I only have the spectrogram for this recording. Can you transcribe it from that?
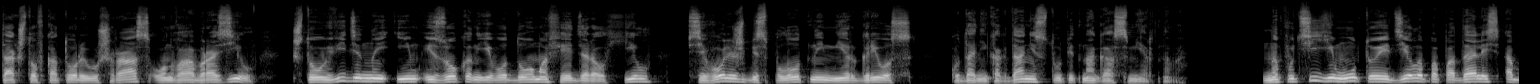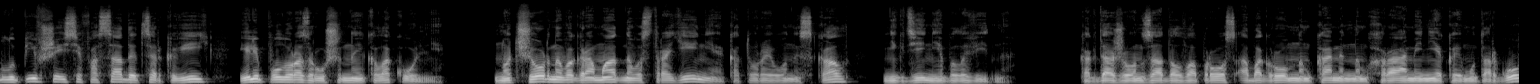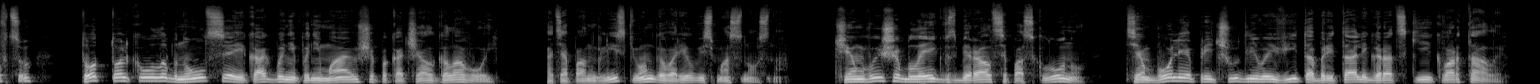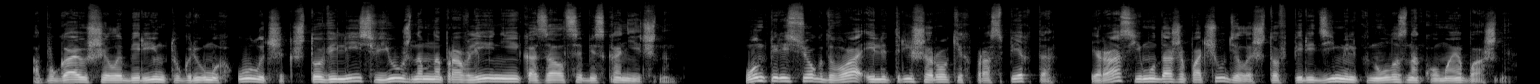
так что в который уж раз он вообразил, что увиденный им из окон его дома Федерал Хилл всего лишь бесплотный мир грез, куда никогда не ступит нога смертного. На пути ему то и дело попадались облупившиеся фасады церквей или полуразрушенные колокольни, но черного громадного строения, которое он искал, нигде не было видно. Когда же он задал вопрос об огромном каменном храме некоему торговцу, Тот только улыбнулся и как бы непонимающе покачал головой, хотя по-английски он говорил весьма сносно. Чем выше Блейк взбирался по склону, тем более причудливый вид обретали городские кварталы, а пугающий лабиринт угрюмых улочек, что велись в южном направлении, казался бесконечным. Он пересек два или три широких проспекта, и раз ему даже почудилось, что впереди мелькнула знакомая башня.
